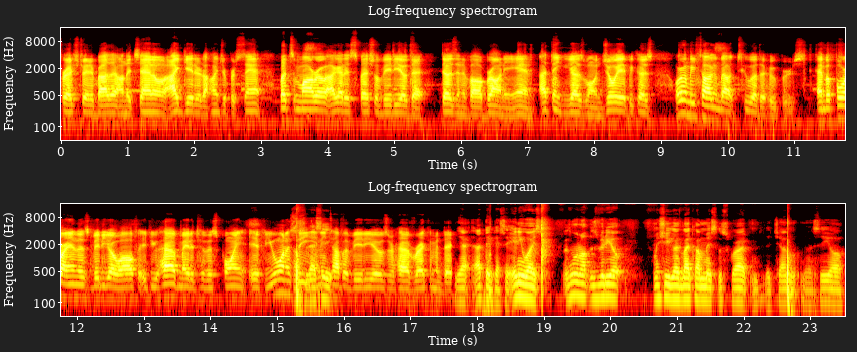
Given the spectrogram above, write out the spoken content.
frustrated by that on the channel, I get it 100%. But tomorrow I got a special video that doesn't involve Bronny, and I think you guys will enjoy it because we're going to be talking about two other Hoopers. And before I end this video off, if you have made it to this point, if you want to see any it. type of videos or have recommendations, Yeah, I think that's it. Anyways, let's go off this video. Make sure you guys like, comment, subscribe to the channel, and I'll see y'all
